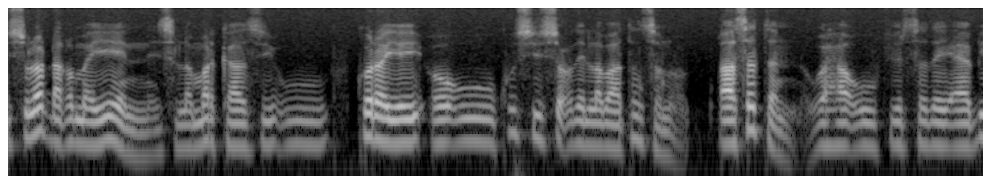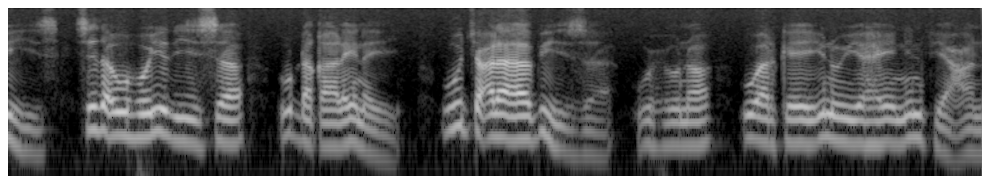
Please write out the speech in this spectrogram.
isula dhaqmayeen isla markaasi uu korayey oo uu ku sii socday labaatan sanno khaasatan waxa uu fiirsaday aabbihiis sida uu hooyadiisa u dhaqaalaynayay. Wuu jeclaa aabbihiisa wuxuuna u arkayey inuu yahay nin fiican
